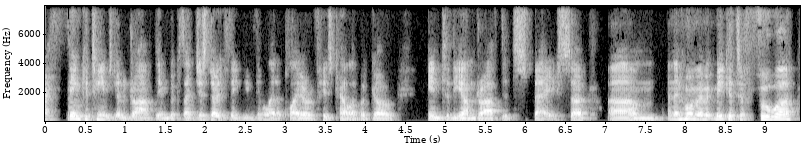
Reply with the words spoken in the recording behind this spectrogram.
I think a team's going to draft him because I just don't think you can let a player of his caliber go into the undrafted space. So, um, and then who am I? Mika Tafua.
